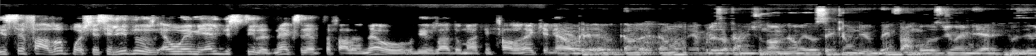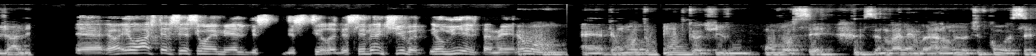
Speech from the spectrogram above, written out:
E você falou, poxa, esse livro é o ML Distilled, né? Que você deve estar falando, né? O, o livro lá do Martin Fowler, né? Que ele... É, eu, eu, eu, não lembro exatamente o nome, não, mas eu sei que é um livro bem famoso de um ML, que inclusive eu já li. É, eu, eu, acho que deve ser assim, um ML Distilled. Esse livro é antigo, eu li ele também. Né? Eu, é, tem um outro momento que eu tive com você, você não vai lembrar, não, mas eu tive com você,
